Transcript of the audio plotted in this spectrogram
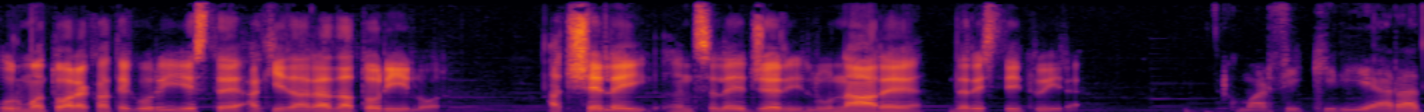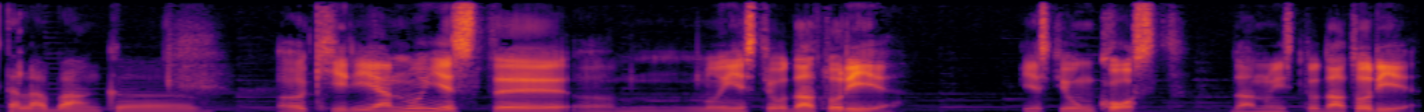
următoarea categorie este achitarea datoriilor, acelei înțelegeri lunare de restituire. Cum ar fi chiria, rata la bancă? Uh, chiria nu este, uh, nu este o datorie, este un cost, dar nu este o datorie.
